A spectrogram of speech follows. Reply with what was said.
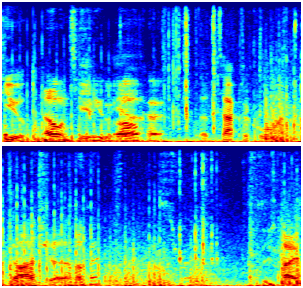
Q. That one's Q, Q. yeah. Oh, okay. The tactical one. Gotcha. Okay. Try. Alright,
